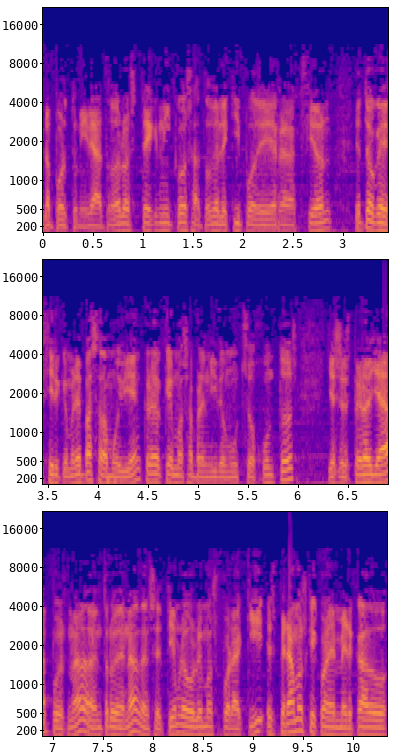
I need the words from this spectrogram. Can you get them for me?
la oportunidad. A todos los técnicos, a todo el equipo de redacción. Yo tengo que decir que me lo he pasado muy bien. Creo que hemos aprendido mucho juntos. Y os espero ya, pues nada, dentro de nada. En septiembre volvemos por aquí. Esperamos que con el mercado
